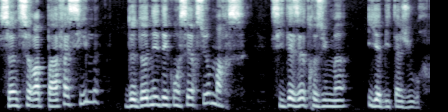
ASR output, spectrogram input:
Ce ne sera pas facile de donner des concerts sur Mars si des êtres humains y habitent un jour.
